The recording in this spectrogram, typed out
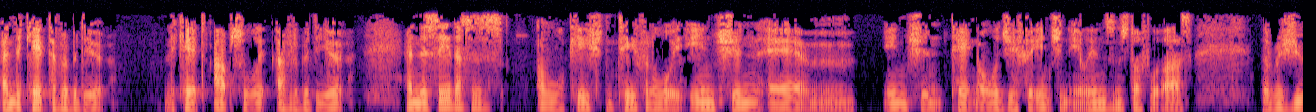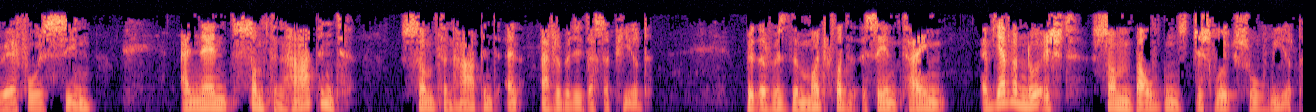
and they kept everybody out. They kept absolutely everybody out. And they say this is a location too for a lot of ancient um, ancient technology for ancient aliens and stuff like that. There was UFOs seen. And then something happened. Something happened and everybody disappeared. But there was the mud flood at the same time. Have you ever noticed some buildings just look so weird?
